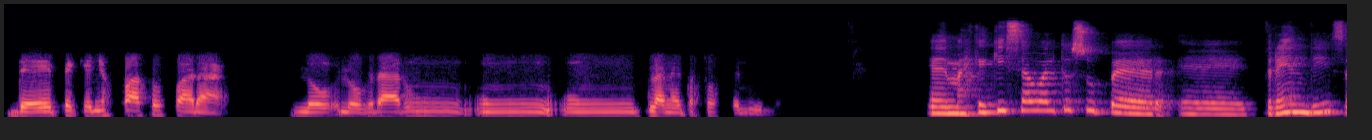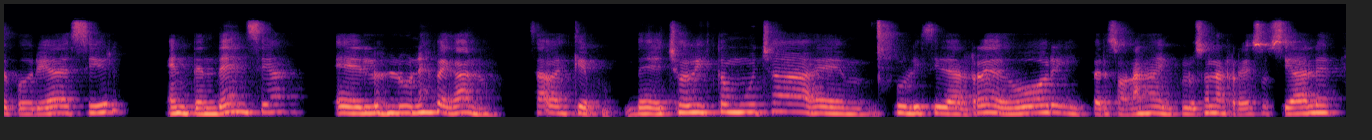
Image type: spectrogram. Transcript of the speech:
de pequeños pasos para lograr un, un, planeta sostenible. Además que aquí se ha vuelto súper eh, trendy, se podría decir, en tendencia, eh, los lunes veganos. Sabes que de hecho he visto mucha em, publicidad alrededor y personas incluso en las redes sociales,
